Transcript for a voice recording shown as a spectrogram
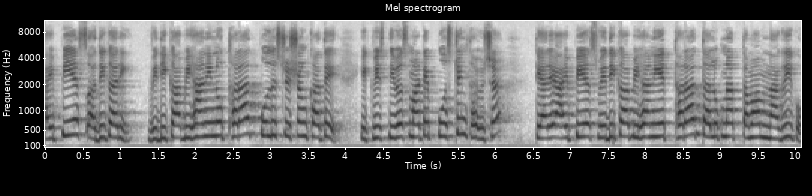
આઈપીએસ અધિકારી વિદિકા બિહાનીનું થરાદ પોલીસ સ્ટેશન ખાતે એકવીસ દિવસ માટે પોસ્ટિંગ થયું છે. ત્યારે આઈપીએસ વેદિકા બિહાનીએ થરાદ તાલુકના તમામ નાગરિકો,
